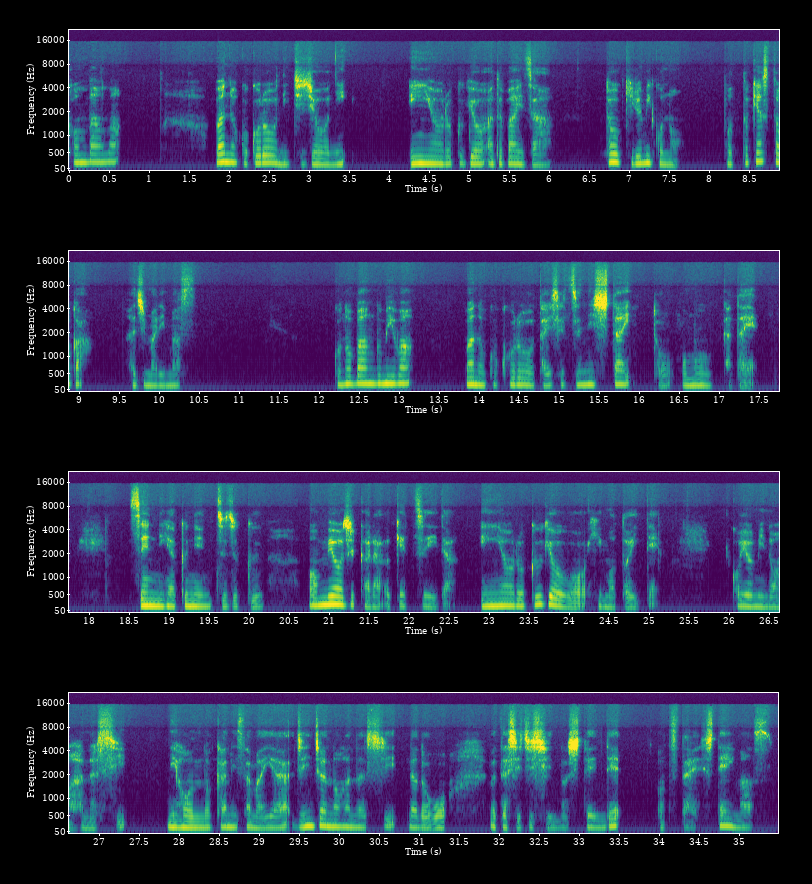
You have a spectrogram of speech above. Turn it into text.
こんばんは。和の心を日常に、引用六行アドバイザー、陶器留美子のポッドキャストが始まります。この番組は、和の心を大切にしたいと思う方へ、1200年続く陰陽師から受け継いだ引用六行を紐解いて、暦の話、日本の神様や神社の話などを私自身の視点でお伝えしています。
